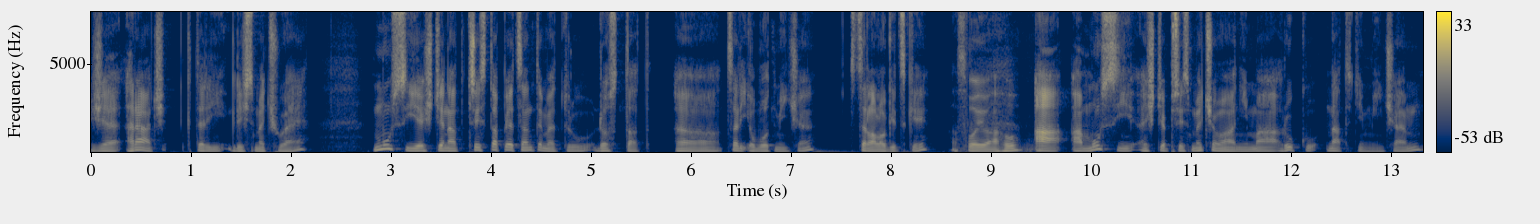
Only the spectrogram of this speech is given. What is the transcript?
že hráč, který když smečuje, musí ještě nad 305 cm dostat uh, celý obvod míče, zcela logicky, A svoji váhu. a, a musí ještě při smečování má ruku nad tím míčem,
